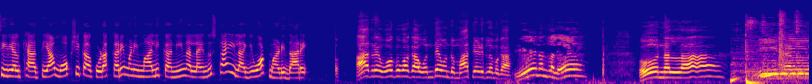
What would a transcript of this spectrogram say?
ಸೀರಿಯಲ್ ಖ್ಯಾತಿಯ ಮೋಕ್ಷಿಕಾ ಕೂಡ ಕರಿಮಣಿ ಮಾಲೀಕ ನೀನಲ್ಲ ಎಂದು ಸ್ಟೈಲ್ ಆಗಿ ವಾಕ್ ಮಾಡಿದ್ದಾರೆ. ಆದ್ರೆ ಹೋಗುವಾಗ ಒಂದೇ ಒಂದು ಮಾತು ಹೇಳಿದ್ಲ ಮಗ. ಏನಂದ್ಲಲೇ? ಓ ನಲ್ಲ ನೀನಲ್ಲ.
